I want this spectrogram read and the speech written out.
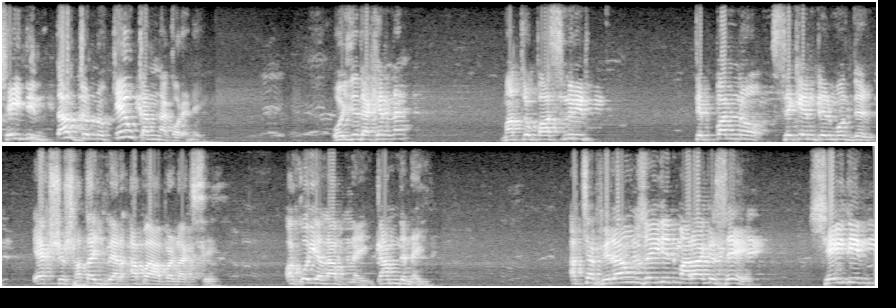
সেই দিন তার জন্য কেউ কান্না করে নাই ওই যে দেখেন না মাত্র পাঁচ মিনিট তেপ্পান্ন সেকেন্ডের মধ্যে একশো সাতাইশ বার আপা আপা ডাকছে অকইয়া লাভ নাই কান্দে নাই আচ্ছা ফেরাউন যেই দিন মারা গেছে সেই দিন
